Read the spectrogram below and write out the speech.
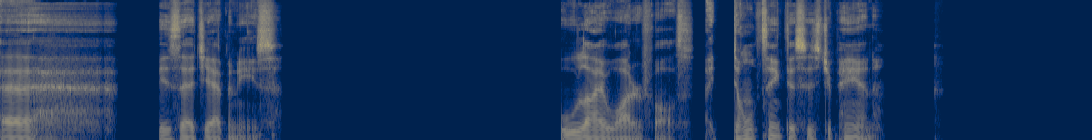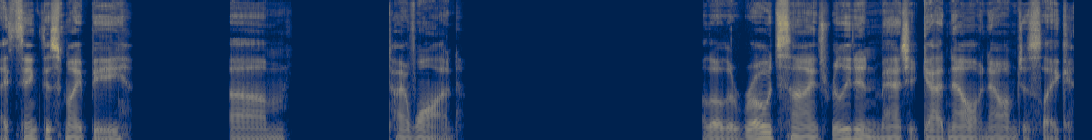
uh, is that Japanese? Ulai Waterfalls. I don't think this is Japan. I think this might be um, Taiwan. Although the road signs really didn't match it. God, now now I'm just like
